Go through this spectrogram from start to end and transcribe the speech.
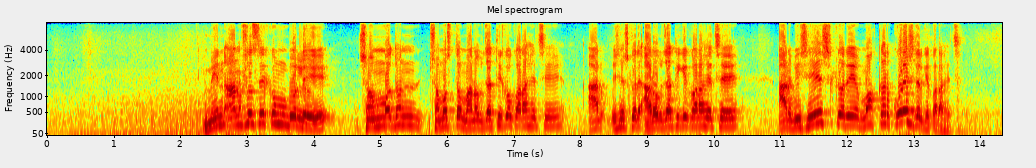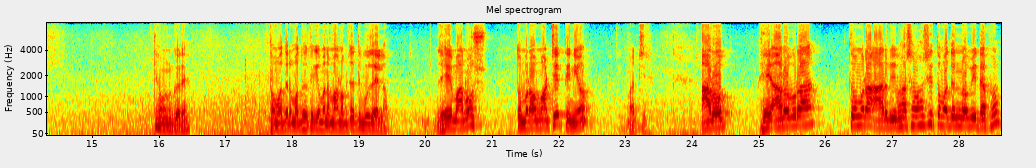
মিন আনফুসেকুম বলে সম্বোধন সমস্ত মানব জাতিকেও করা হয়েছে, আর বিশেষ করে আরব জাতিকে করা হয়েছে, আর বিশেষ করে মক্কার কোরেশদেরকে করা হয়েছে। কেমন করে? তোমাদের মধ্যে থেকে মানে মানব জাতি বুঝাইলাম যে মানুষ, তোমরাও মাটির, তিনিও মাটির। আরব, হে আরবরা, তোমরা আরবি ভাষাভাষী, তোমাদের নবী দেখো,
